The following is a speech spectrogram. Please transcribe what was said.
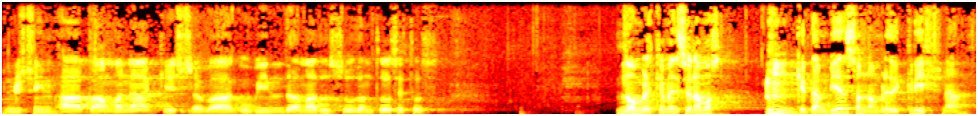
Nrsimha, Vamana, Keshava, Govinda, Madhusudan, todos estos nombres que mencionamos, que también son nombres de Krishna,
